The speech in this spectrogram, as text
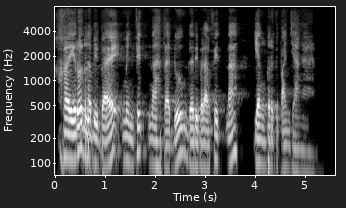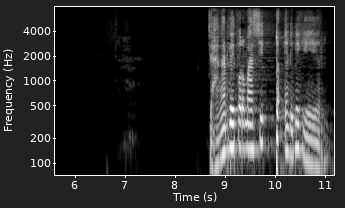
khairun lebih baik min fitnah tadung daripada fitnah yang berkepanjangan. Jangan reformasi tok yang dipikir.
